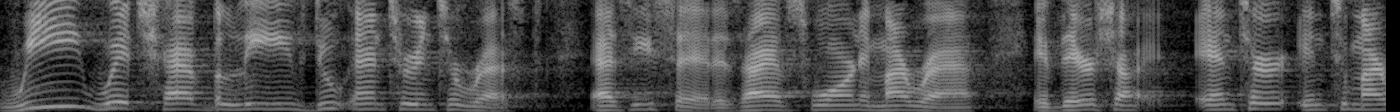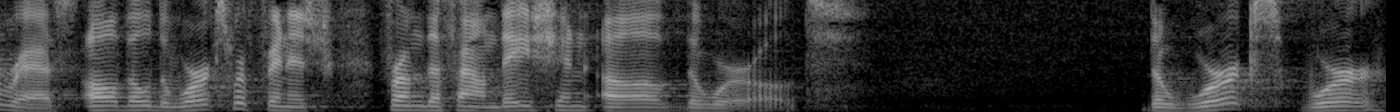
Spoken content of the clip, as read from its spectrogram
we which have believed do enter into rest. As he said, As I have sworn in my wrath, if there shall enter into my rest, although the works were finished from the foundation of the world. The works were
